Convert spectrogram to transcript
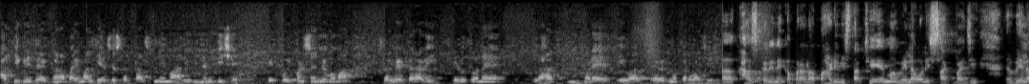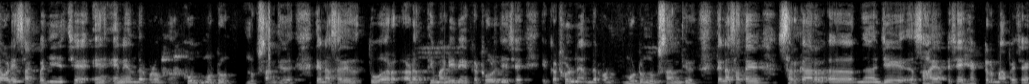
આર્થિક રીતે ઘણા પાયમાલ થયા છે. સરકારશ્રીને મારી વિનંતી છે કે કોઈ પણ સંજોગોમાં સર્વે કરાવી ખેડૂતોને રાહત મળે એવા પ્રયત્નો કરવા જોઈએ. ખાસ કરીને કપરાડા પહાડી વિસ્તાર છે, એમાં વેલાવાળી શાકભાજી. વેલાવાળી શાકભાજી છે એની અંદર પણ ખૂબ મોટું નુકસાન છે, તેના સાથે તુવર અડદથી માંડીને કઠોળ જે છે, એ કઠોળને અંદર પણ મોટું નુકસાન થયું. તેના સાથે સરકાર જે સહાય આપે છે હેક્ટરમાં આપે છે.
